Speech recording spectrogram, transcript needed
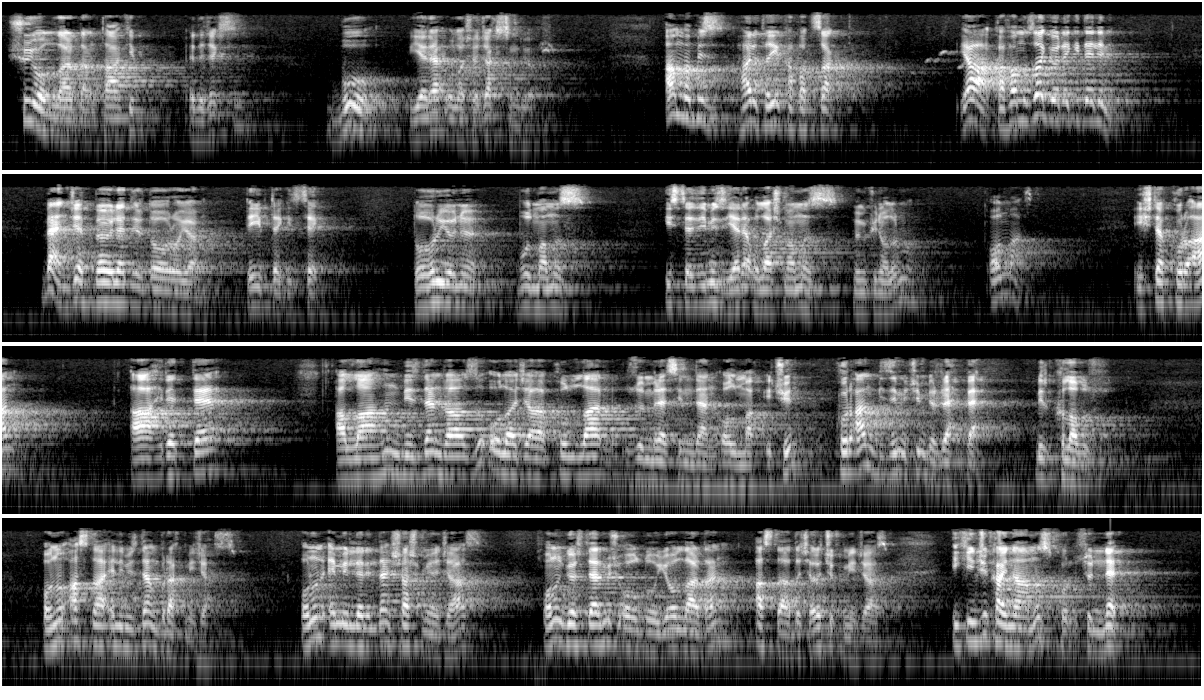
Şu yollardan takip edeceksin. Bu yere ulaşacaksın diyor. Ama biz haritayı kapatsak, ya kafamıza göre gidelim, bence böyledir doğru yön deyip de gitsek, doğru yönü bulmamız, istediğimiz yere ulaşmamız mümkün olur mu? Olmaz. İşte Kur'an ahirette Allah'ın bizden razı olacağı kullar zümresinden olmak için Kur'an bizim için bir rehber, bir kılavuz. Onu asla elimizden bırakmayacağız. Onun emirlerinden şaşmayacağız. Onun göstermiş olduğu yollardan asla dışarı çıkmayacağız. İkinci kaynağımız sünnet.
